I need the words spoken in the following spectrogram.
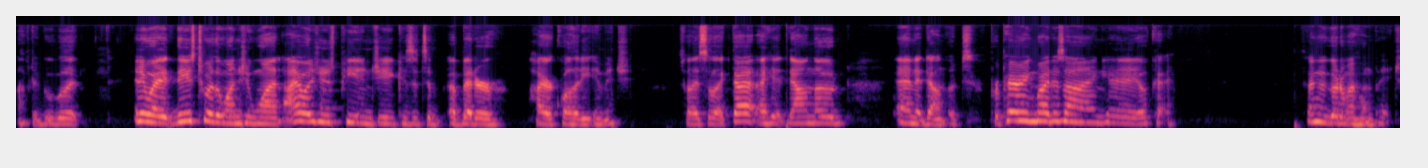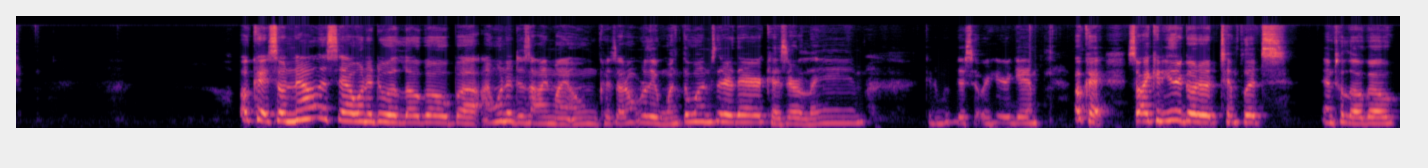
I have to Google it. Anyway, these two are the ones you want. I always use PNG because it's a, a better, higher quality image. So I select that, I hit download, and it downloads. Preparing my design, yay, okay. So I'm gonna go to my home page. Okay, so now let's say I want to do a logo, but I want to design my own because I don't really want the ones that are there because they're lame. Gonna move this over here again. Okay, so I can either go to templates into logo,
